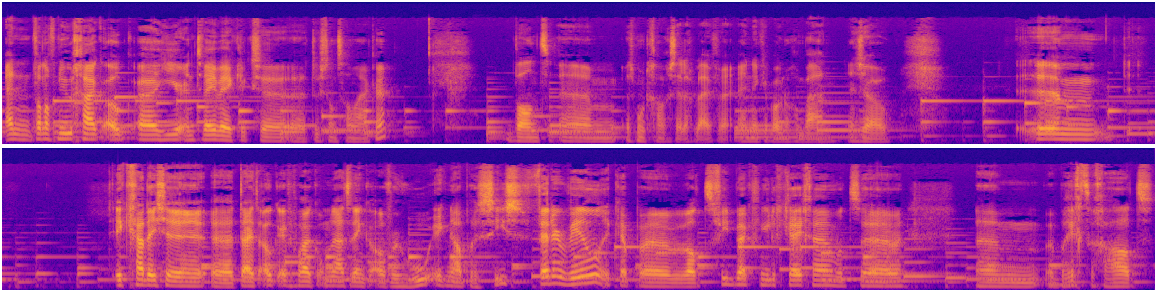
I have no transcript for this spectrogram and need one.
en vanaf nu ga ik ook uh, hier een tweewekelijkse uh, toestand van maken. Want um, het moet gewoon gezellig blijven. En ik heb ook nog een baan en zo. Um, ik ga deze uh, tijd ook even gebruiken om na te denken over hoe ik nou precies verder wil. Ik heb uh, wat feedback van jullie gekregen, wat uh, um, berichten gehad.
